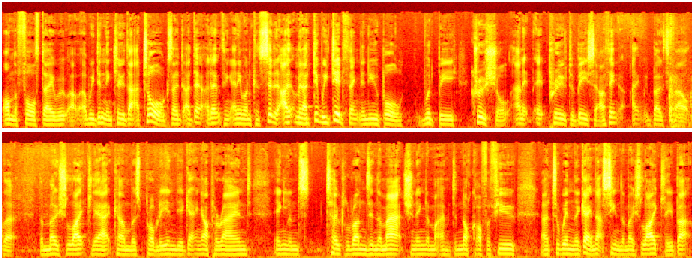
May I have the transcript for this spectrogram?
on the fourth day, we, uh, we didn't include that at all because I, I, don't, I, don't, think anyone considered. I, I mean, did, we did think the new ball would be crucial, and it, it, proved to be so. I think I think we both felt that the most likely outcome was probably India getting up around England's total runs in the match, and England might have to knock off a few uh, to win the game. That seemed the most likely. But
